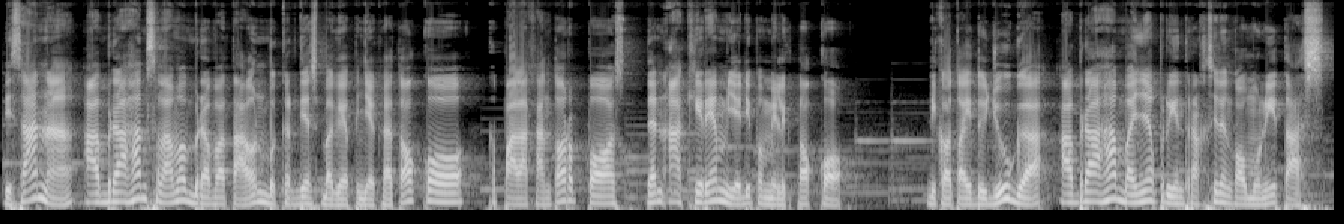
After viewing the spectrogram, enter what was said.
Di sana, Abraham selama beberapa tahun bekerja sebagai penjaga toko, kepala kantor pos, dan akhirnya menjadi pemilik toko. Di kota itu juga, Abraham banyak berinteraksi dengan komunitas,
